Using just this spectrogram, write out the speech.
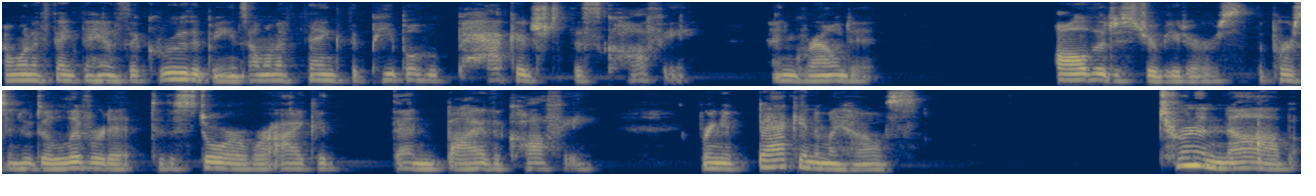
I want to thank the hands that grew the beans. I want to thank the people who packaged this coffee and ground it. All the distributors, the person who delivered it to the store where I could then buy the coffee, bring it back into my house, turn a knob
